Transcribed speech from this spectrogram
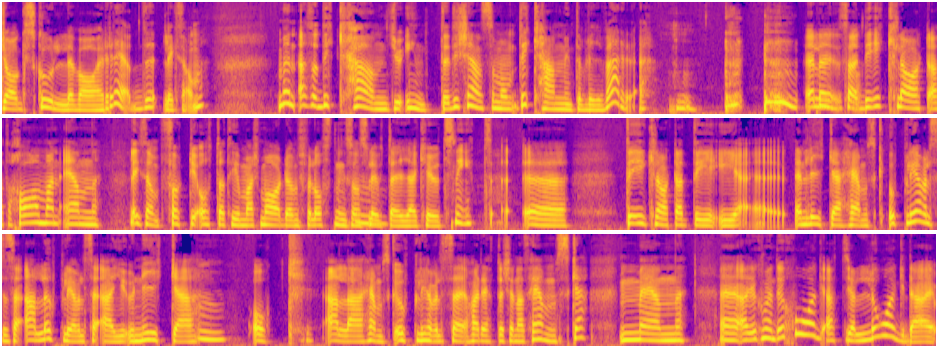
jag skulle vara rädd. Liksom. Men alltså det kan ju inte, det känns som om det kan inte bli värre. Eller så här, det är klart att har man en liksom 48 timmars mardrömsförlossning som slutar i akut snitt. Eh, det är klart att det är en lika hemsk upplevelse. Så här, alla upplevelser är ju unika. Och alla hemska upplevelser har rätt att kännas hemska. Men eh, jag kommer inte ihåg att jag låg där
